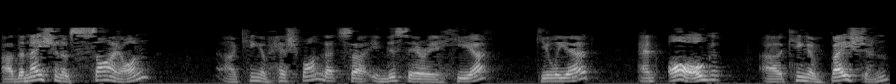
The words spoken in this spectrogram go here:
Uh, the nation of Sihon, uh, king of Heshbon, that's uh, in this area here, Gilead, and Og, uh, king of Bashan,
